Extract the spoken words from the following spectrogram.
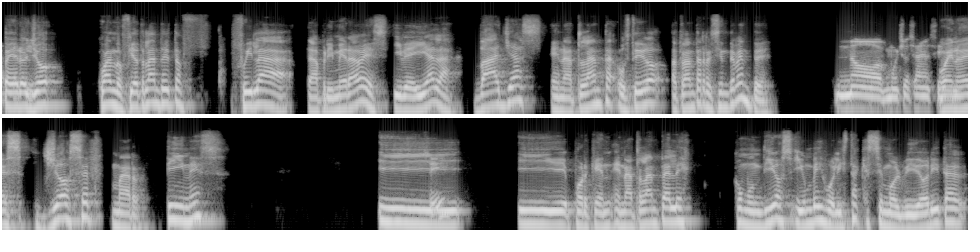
Pero yo, cuando fui a Atlanta, fui la, la primera vez y veía las vallas en Atlanta. ¿Usted a Atlanta recientemente? No, muchos años. Bueno, es Joseph Martínez. Y, y porque en, Atlanta él es como un dios y un beisbolista que se me olvidó ahorita el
